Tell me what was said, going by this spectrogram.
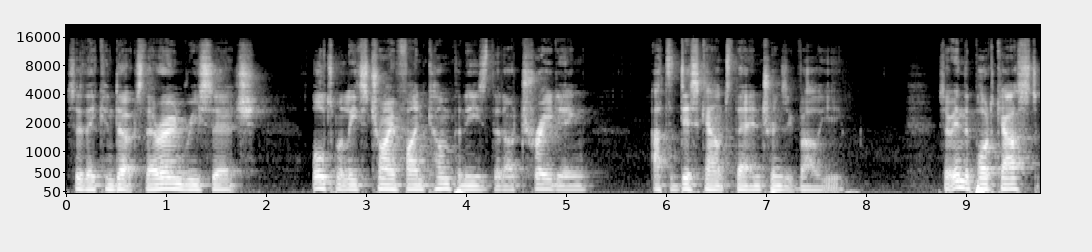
so they conduct their own research ultimately to try and find companies that are trading at a discount to their intrinsic value. So, in the podcast,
